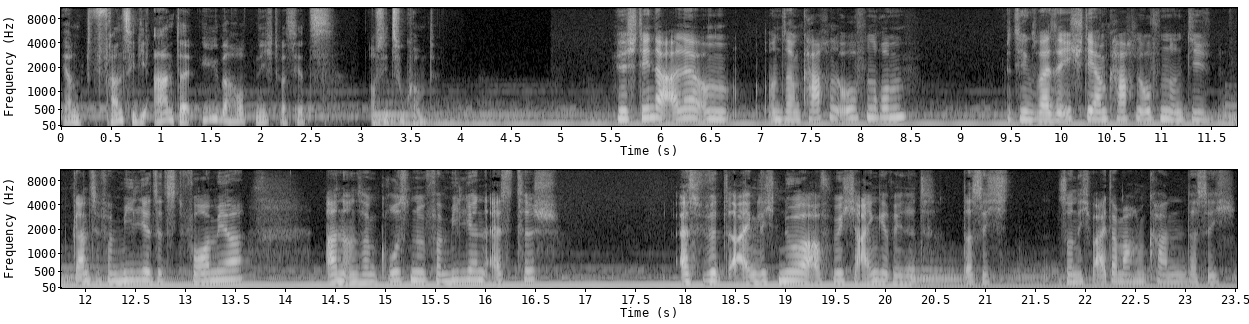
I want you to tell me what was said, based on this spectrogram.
Ja, und Franzi, die ahnt da überhaupt nicht, was jetzt auf sie zukommt. Wir stehen da alle um unserem Kachelofen rum, beziehungsweise ich stehe am Kachelofen und die ganze Familie sitzt vor mir an unserem großen Familienesstisch es wird eigentlich nur auf mich eingeredet, dass ich so nicht weitermachen kann, dass ich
